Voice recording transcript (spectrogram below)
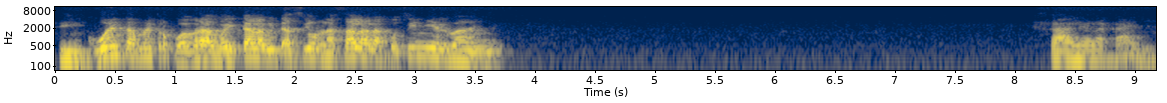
50 metros cuadrados, ahí está la habitación, la sala, la cocina y el baño, sale a la calle.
